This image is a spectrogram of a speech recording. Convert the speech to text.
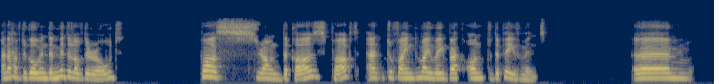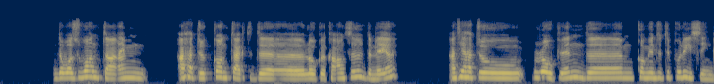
and I have to go in the middle of the road, pass around the cars parked, and to find my way back onto the pavement. Um, there was one time I had to contact the local council, the mayor, and he had to rope in the community policing.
